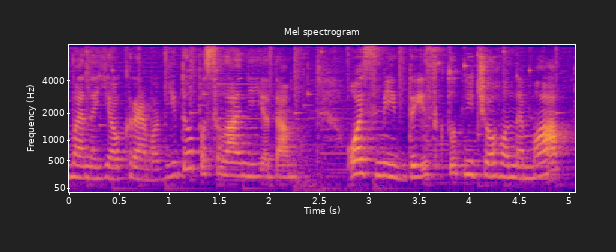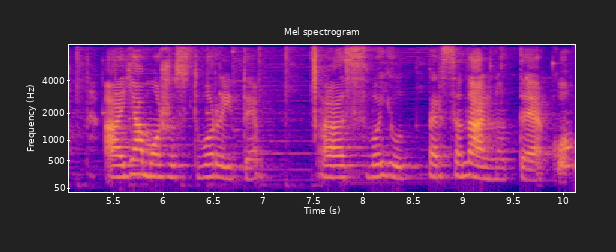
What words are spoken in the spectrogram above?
в мене є окреме відео, посилання я дам. Ось мій диск, тут нічого нема. А я можу створити свою персональну теку.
